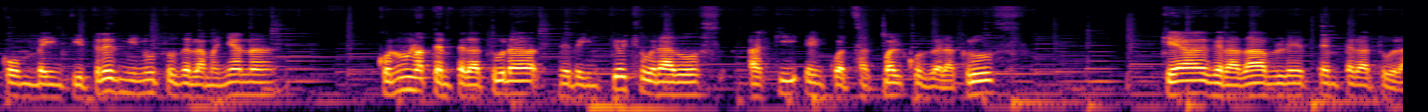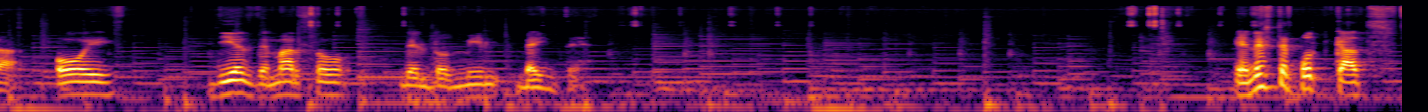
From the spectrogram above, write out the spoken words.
con 23 minutos de la mañana con una temperatura de 28 grados aquí en Coatzacoalcos, Veracruz. Qué agradable temperatura. Hoy, 10 de marzo del 2020. En este podcast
